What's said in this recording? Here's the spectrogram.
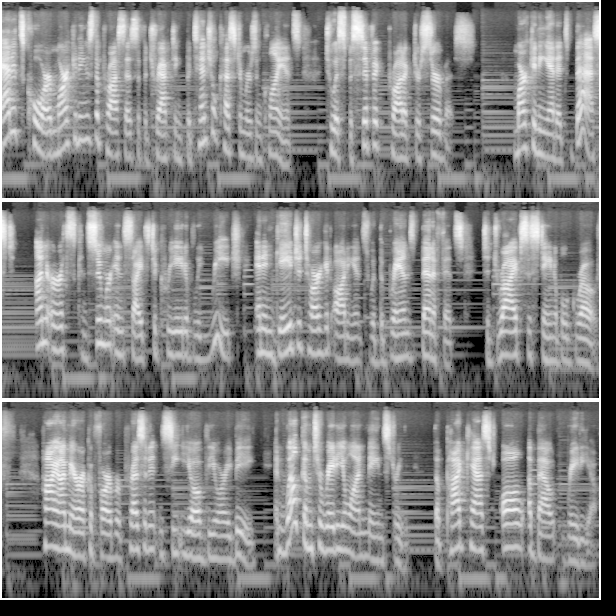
At its core, marketing is the process of attracting potential customers and clients to a specific product or service. Marketing at its best unearths consumer insights to creatively reach and engage a target audience with the brand's benefits to drive sustainable growth. Hi, I'm Erica Farber, President and CEO of the RAB, and welcome to Radio on Main Street, the podcast all about radio.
